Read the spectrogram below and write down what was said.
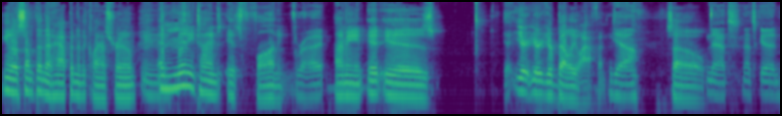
you know something that happened in the classroom mm-hmm. and many times it's funny right i mean it is you're you're you're belly laughing. Yeah. So That's that's good.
